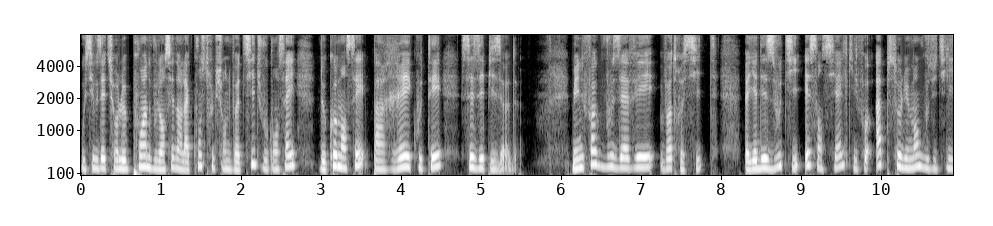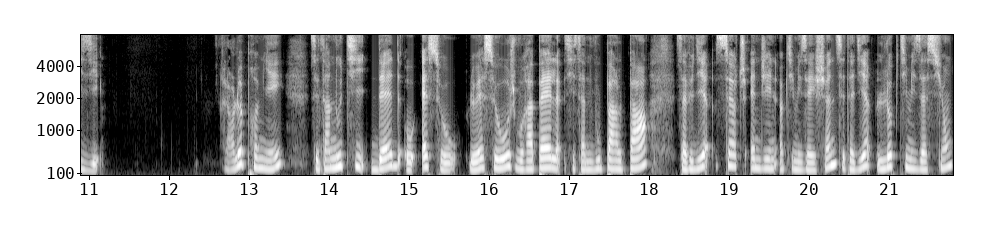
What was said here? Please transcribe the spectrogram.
ou si vous êtes sur le point de vous lancer dans la construction de votre site, je vous conseille de commencer par réécouter ces épisodes. Mais une fois que vous avez votre site, ben, il y a des outils essentiels qu'il faut absolument que vous utilisiez. Alors le premier, c'est un outil d'aide au SEO. Le SEO, je vous rappelle, si ça ne vous parle pas, ça veut dire Search Engine Optimization, c'est-à-dire l'optimisation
